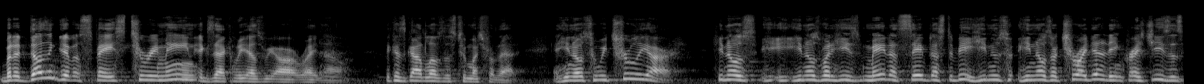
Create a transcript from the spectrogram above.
But it doesn't give us space to remain exactly as we are right now because God loves us too much for that. And He knows who we truly are. He knows, he, he knows what He's made us, saved us to be. He knows, he knows our true identity in Christ Jesus.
